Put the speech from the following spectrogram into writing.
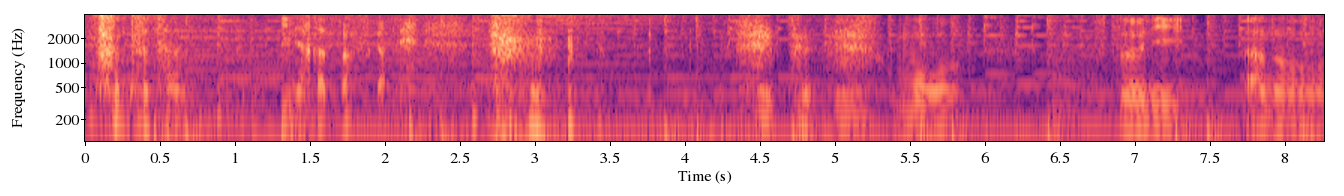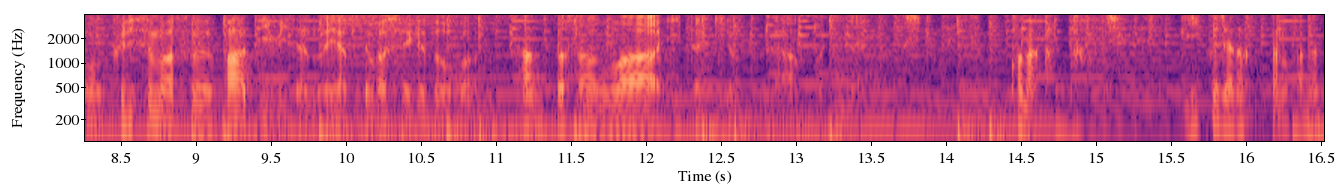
サンタさんいなかったですかね。もう普通にあのクリスマスパーティーみたいなのやってましたけどサンタさんはいた記憶があんまりないかもしれないです。来なかったかもしれない。ですいい子じゃなかったのかな？は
